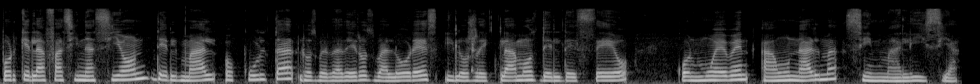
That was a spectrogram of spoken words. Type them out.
Porque la fascinación del mal oculta los verdaderos valores y los reclamos del deseo conmueven a un alma sin malicia.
